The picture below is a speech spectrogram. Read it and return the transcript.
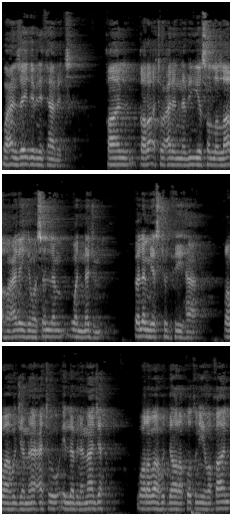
وعن زيد بن ثابت قال قرأت على النبي صلى الله عليه وسلم والنجم فلم يسجد فيها. رواه الجماعة إلا ابن ماجه ورواه الدار قطني وقال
